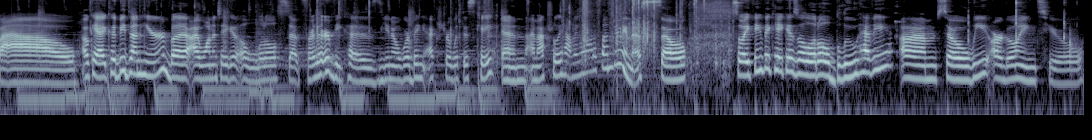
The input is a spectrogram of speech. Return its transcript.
Wow. Okay, I could be done here, but I want to take it a little step further because, you know, we're being extra with this cake and I'm actually having a lot of fun doing this. So, so I think the cake is a little blue heavy. Um, so we are going to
